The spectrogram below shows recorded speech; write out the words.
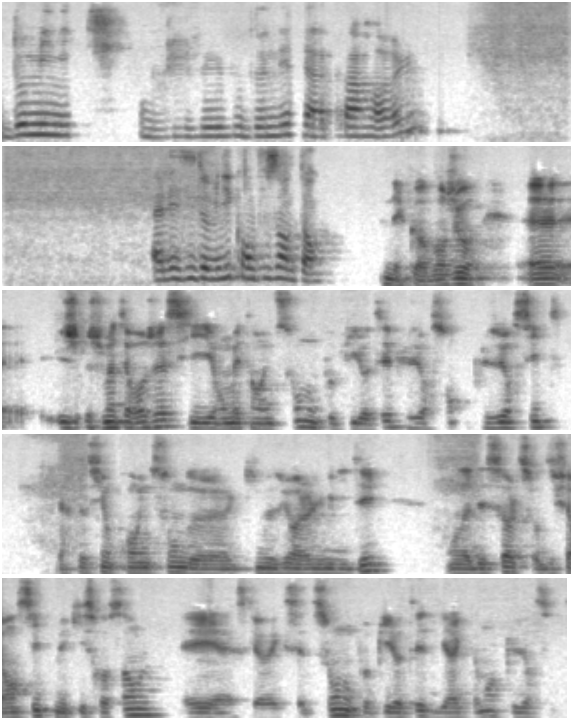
Dominique, je vais vous donner la parole. Allez-y, Dominique, on vous entend. D'accord, bonjour. Euh, je, m'interrogeais si en mettant une sonde, on peut piloter plusieurs, sites. C'est-à-dire que si on prend une sonde euh, qui mesure l'humidité, on a des sols sur différents sites mais qui se ressemblent. Et est-ce qu'avec cette sonde, on peut piloter directement plusieurs sites?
